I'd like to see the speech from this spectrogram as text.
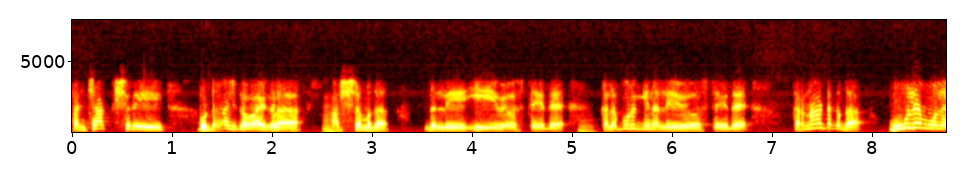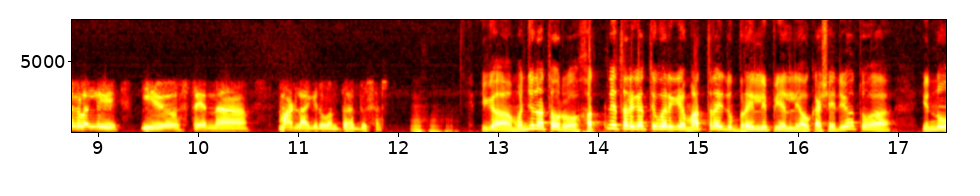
ಪಂಚಾಕ್ಷರಿ ಪುಟ್ಟರಾಜ ಗವಾಯಿಗಳ ಆಶ್ರಮದಲ್ಲಿ ಈ ವ್ಯವಸ್ಥೆ ಇದೆ. ಕಲಬುರ್ಗಿನಲ್ಲಿ ಈ ವ್ಯವಸ್ಥೆ ಇದೆ. ಕರ್ನಾಟಕದ ಮೂಲೆ ಮೂಲೆಗಳಲ್ಲಿ ಈ ವ್ಯವಸ್ಥೆಯನ್ನ ಮಾಡಲಾಗಿರುವಂತಹದ್ದು ಸರ್. ಈಗ ಮಂಜುನಾಥ್ ಅವರು ಹತ್ತನೇ ತರಗತಿವರೆಗೆ ಮಾತ್ರ ಇದು ಬ್ರೈಲ್ ಲಿಪಿಯಲ್ಲಿ ಅವಕಾಶ ಇದೆಯೋ ಅಥವಾ ಇನ್ನೂ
